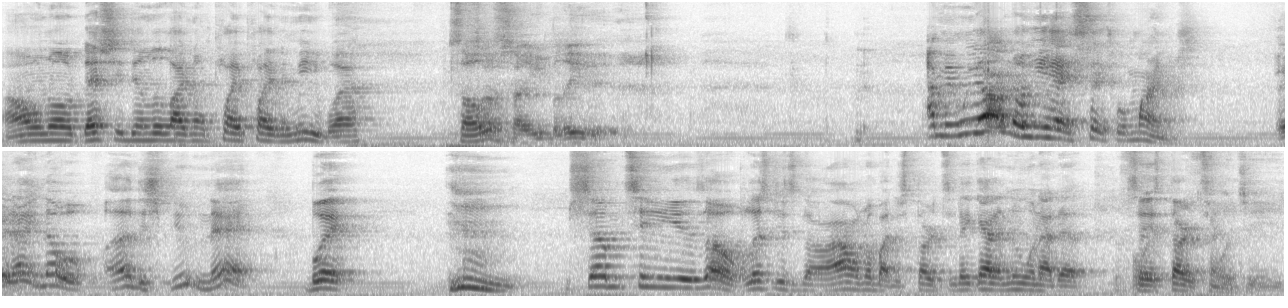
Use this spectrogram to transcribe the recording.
I don't know. That shit didn't look like no play play to me, boy. So, So, so you believe it? I mean, we all know he had sex with minors. It ain't no undisputing that. But 17 years old. Let's just go. I don't know about this 13. They got a new one out there. Says 13. 14.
